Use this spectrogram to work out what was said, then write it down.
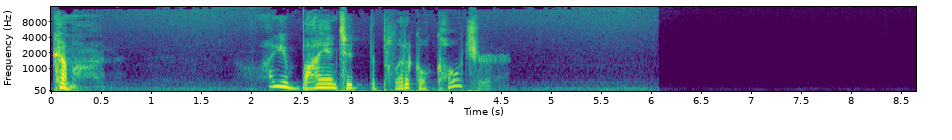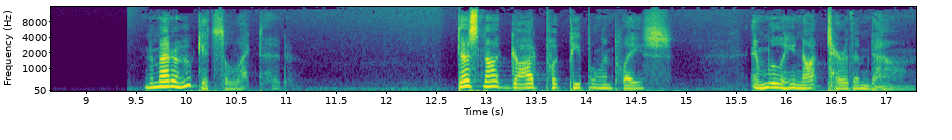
Come on. Why do you buy into the political culture? No matter who gets elected, does not God put people in place? And will he not tear them down?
